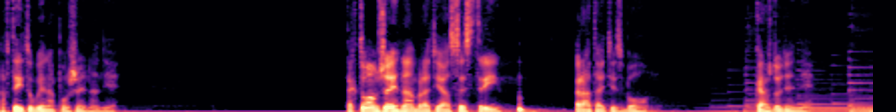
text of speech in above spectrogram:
A vtedy to bude na požehnanie. Tak to vám žehnám, bratia a sestry. Rátajte s Bohom. Každodenne.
